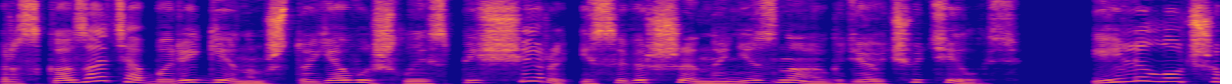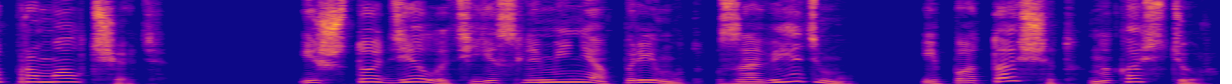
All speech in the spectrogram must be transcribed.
Рассказать аборигенам, что я вышла из пещеры и совершенно не знаю, где очутилась, или лучше промолчать? И что делать, если меня примут за ведьму и потащат на костер?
